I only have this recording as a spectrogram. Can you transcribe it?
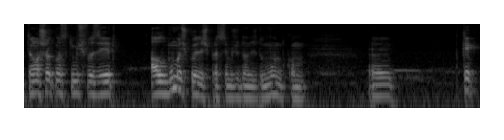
então nós só conseguimos fazer algumas coisas para sermos donos do mundo, como uh, que é que,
